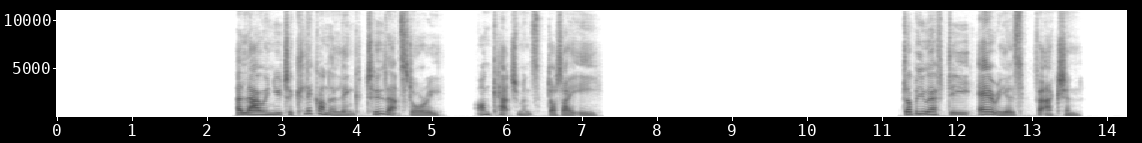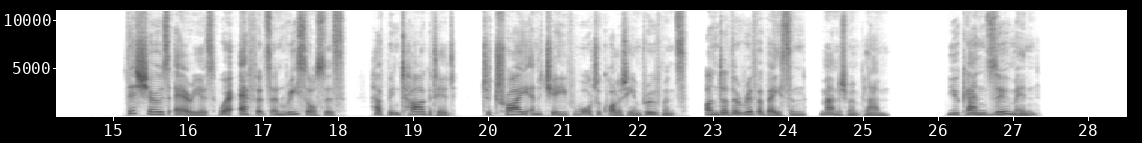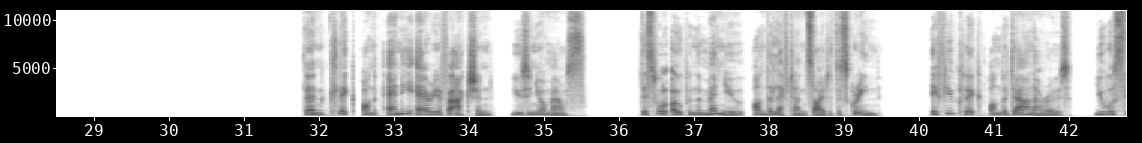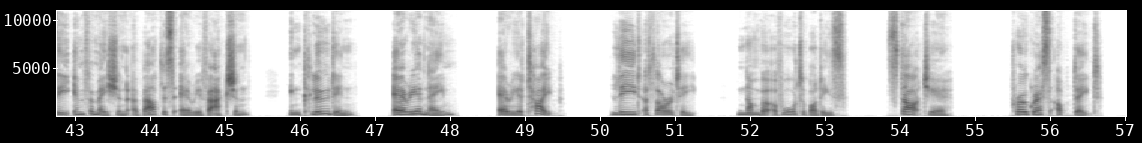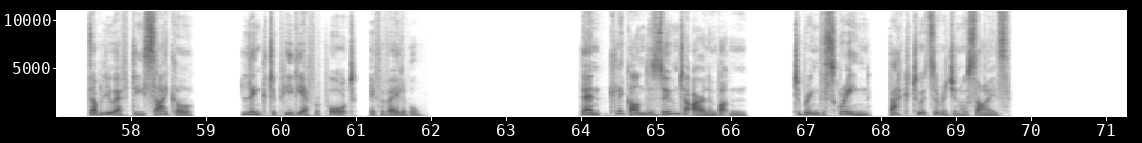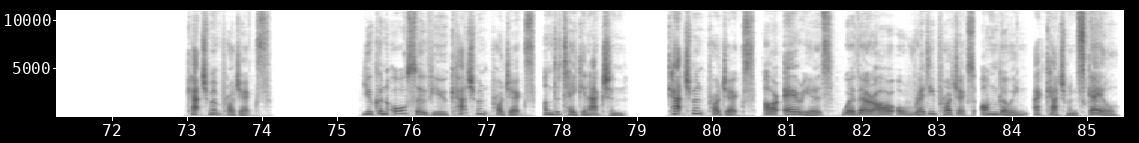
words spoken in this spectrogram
allowing you to click on a link to that story on catchments.ie. WFD Areas for Action This shows areas where efforts and resources have been targeted to try and achieve water quality improvements under the River Basin Management Plan. You can zoom in, then click on any area for action using your mouse. This will open the menu on the left-hand side of the screen. If you click on the down arrows, you will see information about this area for action, including area name, area type, lead authority, number of water bodies, start year, progress update, WFD cycle, link to PDF report if available. Then click on the Zoom to Ireland button to bring the screen back to its original size. Catchment Projects you can also view catchment projects undertaking action. Catchment projects are areas where there are already projects ongoing at catchment scale,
